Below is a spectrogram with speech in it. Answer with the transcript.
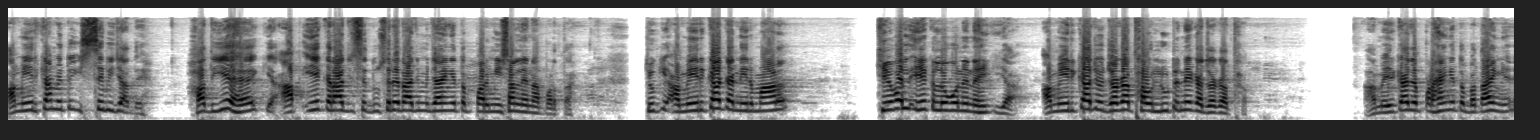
अमेरिका में तो इससे भी ज़्यादा है। हद ये है कि आप एक राज्य से दूसरे राज्य में जाएँगे तो परमिशन लेना पड़ता। है क्योंकि अमेरिका का निर्माण केवल एक लोगों ने नहीं किया। अमेरिका जो जगह था, वो लूटने का जगह था। अमेरिका जब पढ़ाएँगे तो बताएँगे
